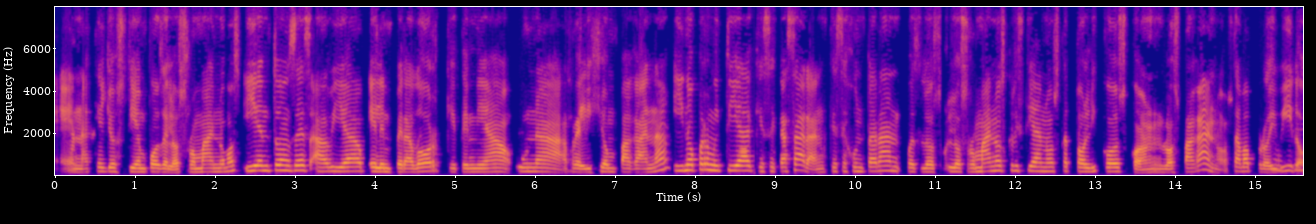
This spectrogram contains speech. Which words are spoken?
en aquellos tiempos de los romanos y entonces había el emperador que tenía una religión pagana y no permitía que se casaran, que se juntaran pues los, los romanos cristianos católicos con los paganos, estaba prohibido.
